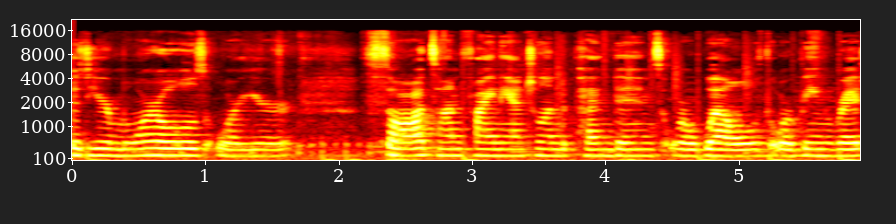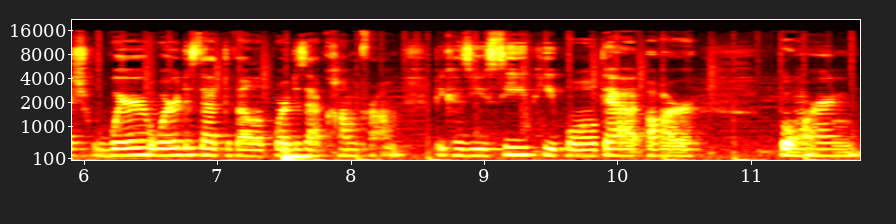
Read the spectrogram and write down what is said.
does your morals or your thoughts on financial independence or wealth or being rich where where does that develop where does that come from because you see people that are born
